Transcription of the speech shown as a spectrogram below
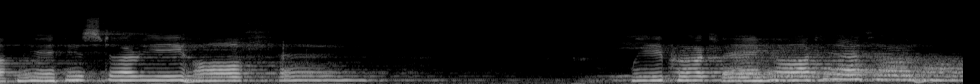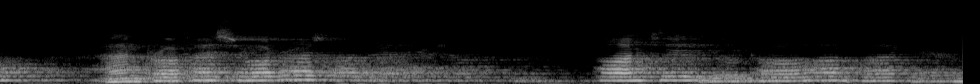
The mystery of faith. We proclaim your death, O Lord, and profess your resurrection until you come again.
